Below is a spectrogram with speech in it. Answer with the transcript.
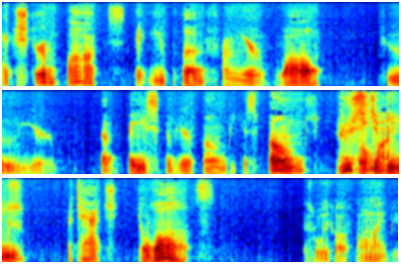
extra box that you plugged from your wall to your the base of your phone because phones Yeah, used phone to lines. be attached to walls. That's what we call phone line people.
